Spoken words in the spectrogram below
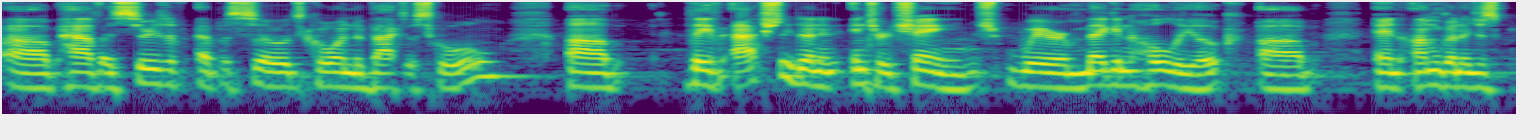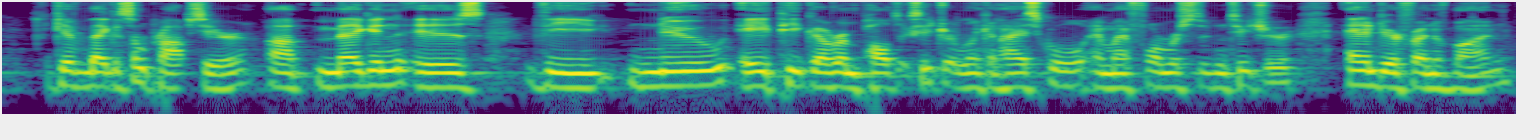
uh, have a series of episodes going to back to school. Uh, they've actually done an interchange where Megan Holyoke, uh, and I'm going to just give Megan some props here. Uh, Megan is the new AP Government Politics teacher at Lincoln High School and my former student teacher and a dear friend of mine.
